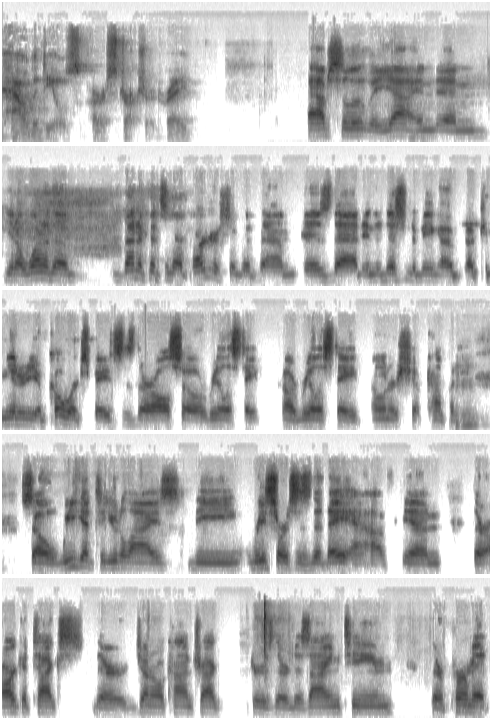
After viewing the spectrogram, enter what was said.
how the deals are structured, right? Absolutely, yeah, and and you know one of the benefits of our partnership with them is that in addition to being a, a community of co-work spaces, they're also a real estate a real estate ownership company. Mm-hmm. So we get to utilize the resources that they have in their architects, their general contractors, their design team, their permit,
